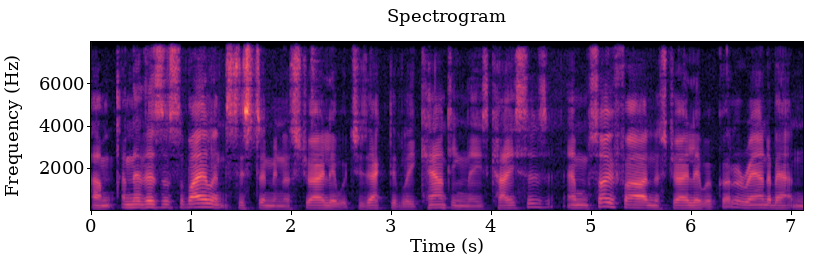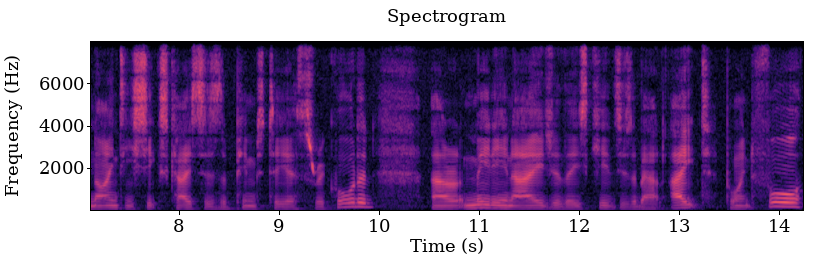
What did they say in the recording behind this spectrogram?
Um, and then there's a surveillance system in Australia which is actively counting these cases. And so far in Australia, we've got around about 96 cases of PIMS TS recorded. Our median age of these kids is about 8.4.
